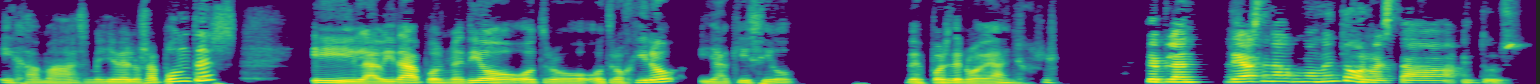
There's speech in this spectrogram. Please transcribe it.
y jamás me llevé los apuntes y la vida pues me dio otro, otro giro y aquí sigo después de nueve años. ¿Te planteas en algún momento o no está en tus?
